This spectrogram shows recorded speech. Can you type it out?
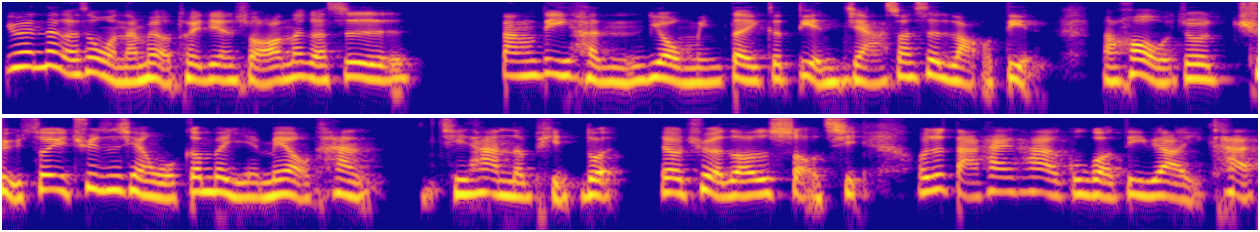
因为那个是我男朋友推荐说，那个是当地很有名的一个店家，算是老店，然后我就去。所以去之前，我根本也没有看。其他人的评论，就去了之后是手气，我就打开他的 Google 地标一看，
